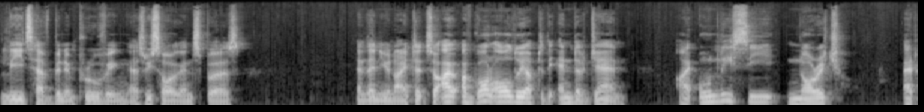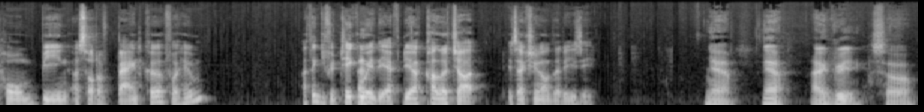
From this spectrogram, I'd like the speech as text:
Leeds have been improving as we saw against Spurs. And then United. So I, I've gone all the way up to the end of Jan. I only see Norwich at home being a sort of banker for him. I think if you take away the FDR color chart, it's actually not that easy. Yeah, yeah, I agree. So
